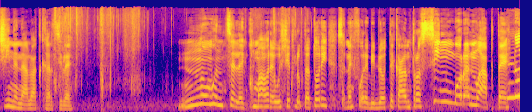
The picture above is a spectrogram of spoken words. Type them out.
Cine ne-a luat cărțile? Nu înțeleg cum au reușit luptătorii să ne fure biblioteca într-o singură noapte. Nu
